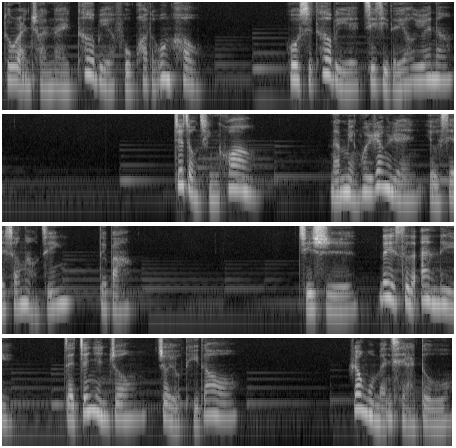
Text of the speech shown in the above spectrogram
突然传来特别浮夸的问候，或是特别积极的邀约呢？这种情况难免会让人有些伤脑筋，对吧？其实类似的案例在箴言中就有提到哦。让我们一起来读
